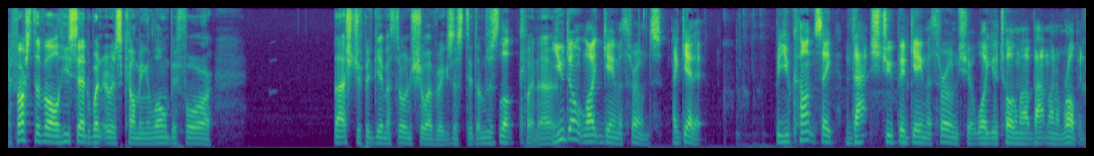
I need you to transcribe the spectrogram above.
First of all, he said winter is coming long before that stupid Game of Thrones show ever existed. I'm just look. pointing out. You don't like Game of Thrones. I get it, but you can't say that stupid Game of Thrones show while you're talking about Batman and Robin.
